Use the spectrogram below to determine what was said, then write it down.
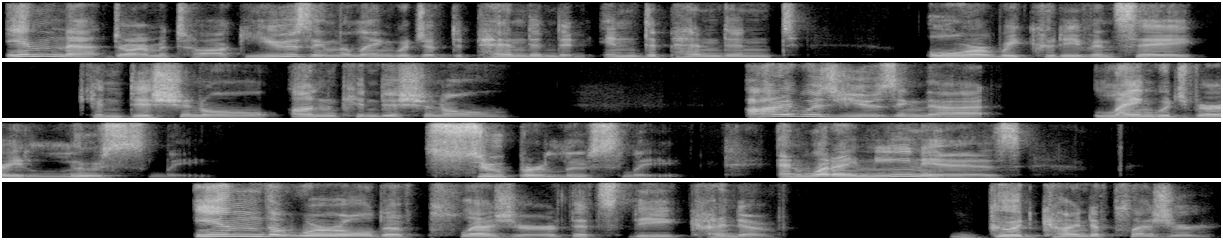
in that Dharma talk using the language of dependent and independent, or we could even say conditional, unconditional. I was using that language very loosely, super loosely. And what I mean is, in the world of pleasure, that's the kind of good kind of pleasure,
